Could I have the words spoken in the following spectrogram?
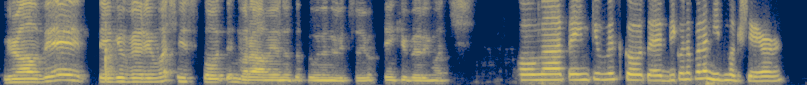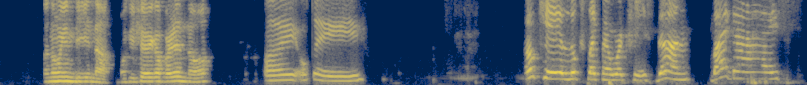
Grabe! Thank you very much, Miss Coten. Marami yung natutunan ulit sa'yo. Thank you very much. Oo nga, thank you, Miss Coted. Di ko na pala need mag-share. Anong hindi na? Mag-share ka pa rin, no? Ay, okay. Okay, looks like my work here is done. Bye, guys!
